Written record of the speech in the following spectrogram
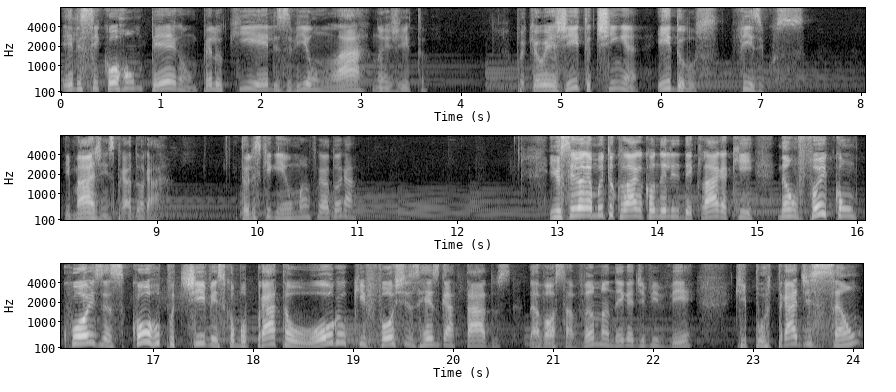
Eles se corromperam pelo que eles viam lá no Egito. Porque o Egito tinha ídolos físicos, imagens para adorar. Então eles queriam uma para adorar. E o Senhor é muito claro quando ele declara que não foi com coisas corruptíveis como prata ou ouro que fostes resgatados da vossa vã maneira de viver, que por tradição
